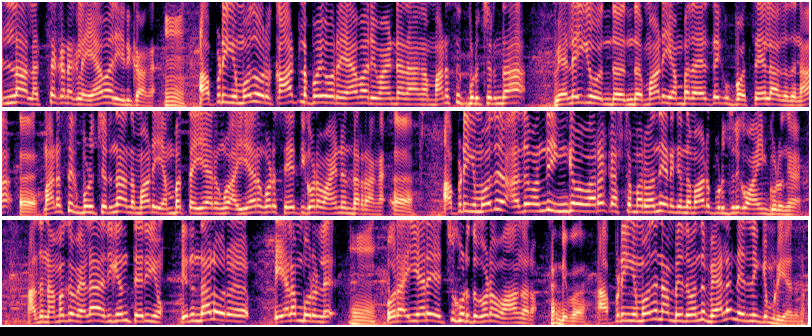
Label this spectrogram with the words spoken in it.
எல்லா லட்சக்கணக்கில் வியாபாரி இருக்காங்க. அப்படிங்கும் போது ஒரு காட்டுல போய் ஒரு வியாபாரி வாங்கிட்டு வராங்க. மனசுக்கு பிடிச்சிருந்தா விலைக்கு இந்த இந்த மாடு எண்பதாயிரத்துக்கு இப்போ சேல் ஆகுதுன்னா மனசுக்கு பிடிச்சிருந்தா அந்த மாடு எண்பத்தையாயிரம் ஐயாயிரம் கூட சேர்த்தி கூட வாங்கிட்டு வந்துடுறாங்க. அப்படிங்கும் போது அது வந்து இங்க வர கஸ்டமர் வந்து எனக்கு இந்த மாடு பிடிச்சிருக்கு வாங்கி கொடுங்க. அது நமக்கு விலை அதிகம்னு தெரியும். இருந்தாலும் ஒரு இளம்பொருள் ஒரு ஐயாயிரம் எச்சு கொடுத்து கூட வாங்குறோம். கண்டிப்பா. அப்படிங்கும் போது நம்ம இது வந்து விலை நிர்ணயிக்க முடியாதுண்ணா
